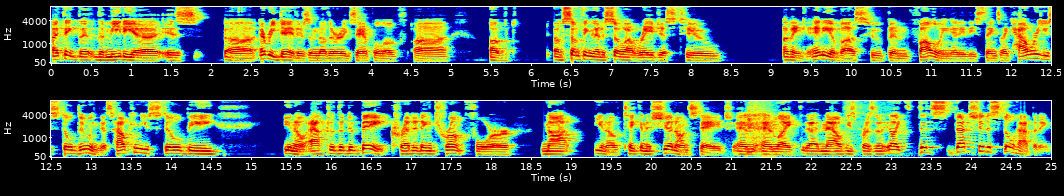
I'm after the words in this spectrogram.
I think the the media is uh, every day. There's another example of uh, of of something that is so outrageous to I think any of us who've been following any of these things, like, how are you still doing this? How can you still be, you know, after the debate, crediting Trump for not, you know, taking a shit on stage, and and like that now he's president. Like that's that shit is still happening.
